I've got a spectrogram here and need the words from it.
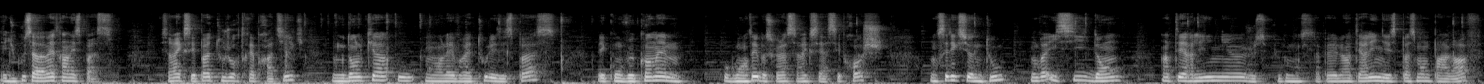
et du coup ça va mettre un espace. C'est vrai que c'est pas toujours très pratique, donc dans le cas où on enlèverait tous les espaces, et qu'on veut quand même augmenter, parce que là c'est vrai que c'est assez proche, on sélectionne tout, on va ici dans interligne, je sais plus comment ça s'appelle, interligne et espacement de paragraphe,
